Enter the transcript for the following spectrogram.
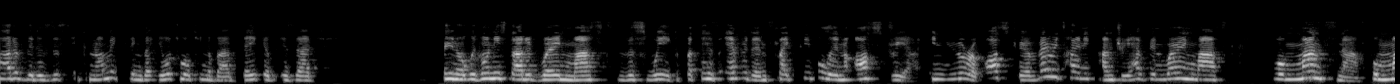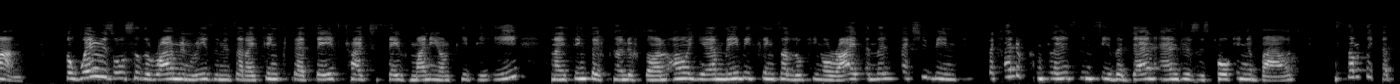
part of it is this economic thing that you're talking about, Jacob, is that you know, we've only started wearing masks this week, but there's evidence like people in Austria, in Europe, Austria, a very tiny country, have been wearing masks for months now, for months. So where is also the rhyme and reason is that I think that they've tried to save money on PPE and I think they've kind of gone, oh yeah, maybe things are looking all right. And there's actually been the kind of complacency that Dan Andrews is talking about is something that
